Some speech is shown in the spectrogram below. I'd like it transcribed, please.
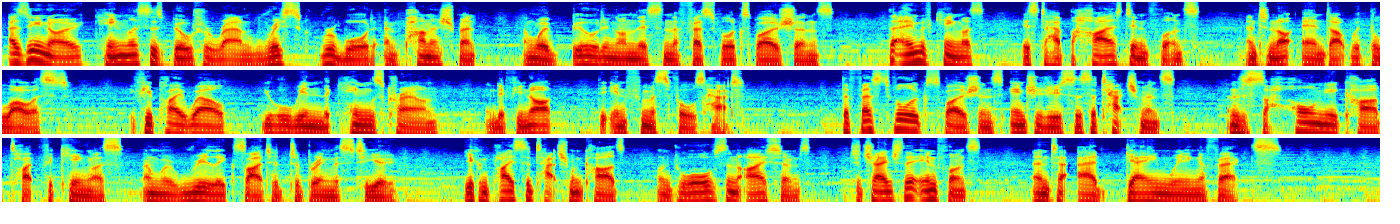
As you know, Kingless is built around risk, reward, and punishment and we're building on this in the Festival Explosions. The aim of Kingless is to have the highest influence and to not end up with the lowest. If you play well, you will win the King's Crown, and if you're not, the infamous Fool's Hat. The Festival Explosions introduces attachments, and this is a whole new card type for Kingless, and we're really excited to bring this to you. You can place attachment cards on dwarves and items to change their influence and to add game winning effects.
